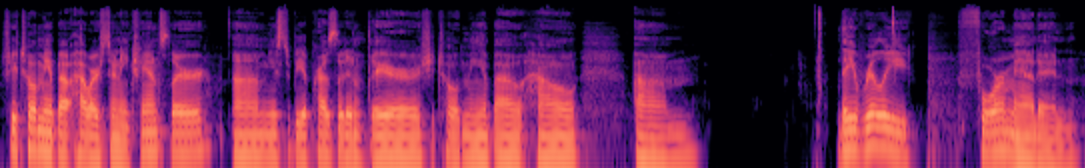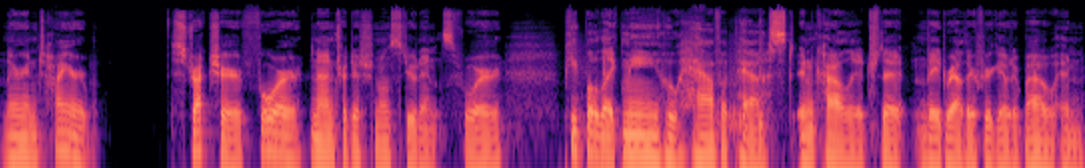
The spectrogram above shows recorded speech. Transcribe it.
she told me about how our SUNY chancellor um, used to be a president there. She told me about how um, they really formatted their entire structure for non traditional students, for people like me who have a past in college that they'd rather forget about. And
